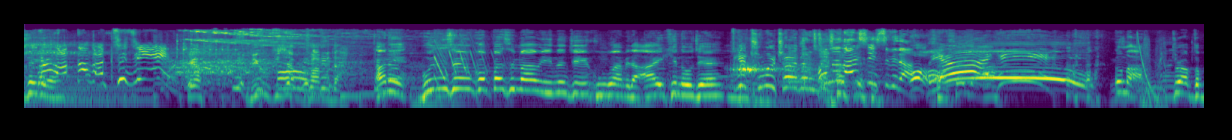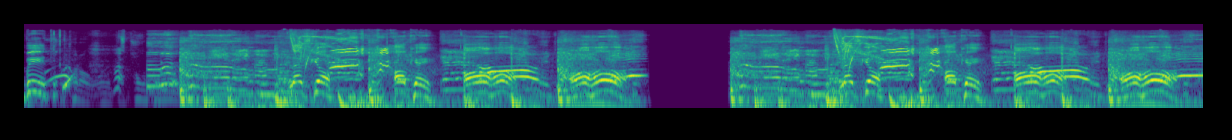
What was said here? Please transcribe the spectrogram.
세 개. 아까 맞추지? 제가 미국 피자 좋아합니다 아니 문세윤 건 뺏을 마음이 있는지 궁금합니다. 아이키 노제. 이게 춤을 춰야 되는데 저는 할 수 있습니다. 야, 음악. Drop the beat. Let's go. 오케이. 어허. 어허. Let's go. 오케이. 어허. 어허.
